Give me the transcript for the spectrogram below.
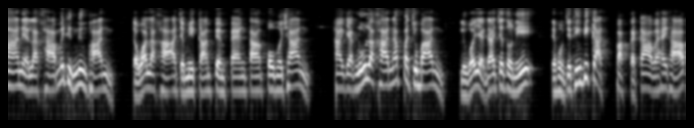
มาเนี่ยราคาไม่ถึง 1,000 แต่ว่าราคาอาจจะมีการเปลี่ยนแปลงตามโปรโมชั่น หากอยากรู้ราคาณปัจจุบัน หรือว่าอยากได้เจ้าตัวนี้ เดี๋ยวผมจะทิ้งพิกัดปักตะกร้าไว้ให้ครับ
